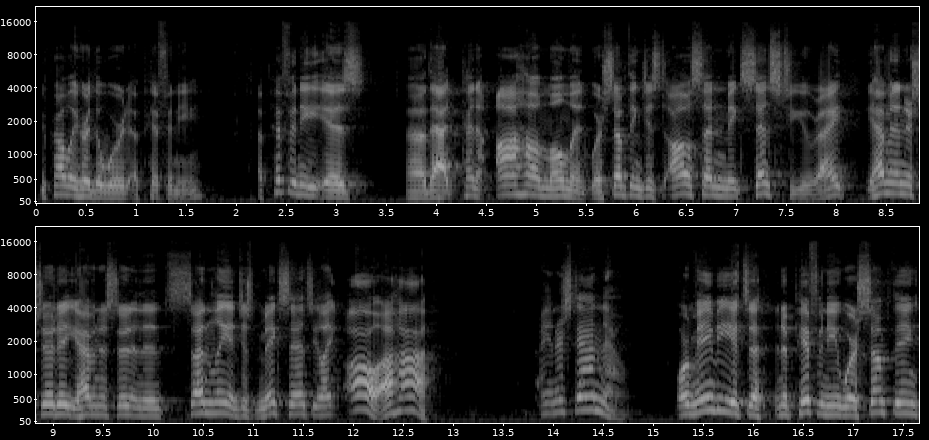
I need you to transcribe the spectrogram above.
You've probably heard the word epiphany. Epiphany is uh, that kind of aha moment where something just all of a sudden makes sense to you, right? You haven't understood it, you haven't understood it, and then suddenly it just makes sense. You're like, oh, aha, I understand now. Or maybe it's a, an epiphany where something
